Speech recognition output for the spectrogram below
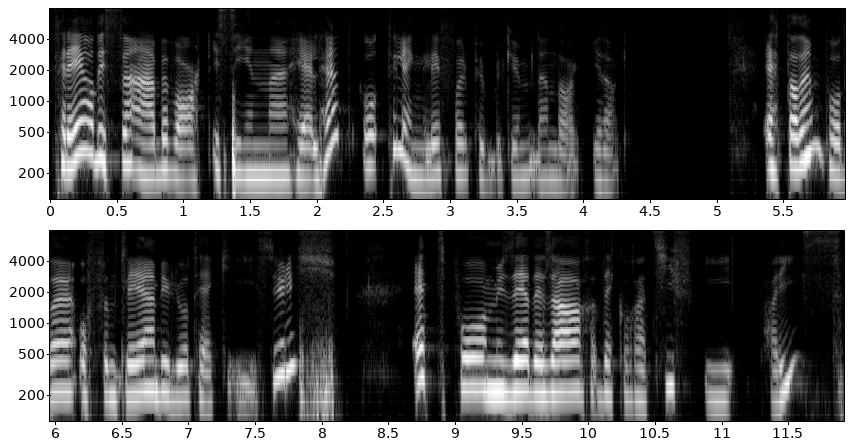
Tre av disse er bevart i sin helhet og tilgjengelig for publikum den dag i dag. Ett av dem på det offentlige biblioteket i Zürich, ett på Musée des Arts Décoratifs i Paris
